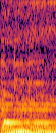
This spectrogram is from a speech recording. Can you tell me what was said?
see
